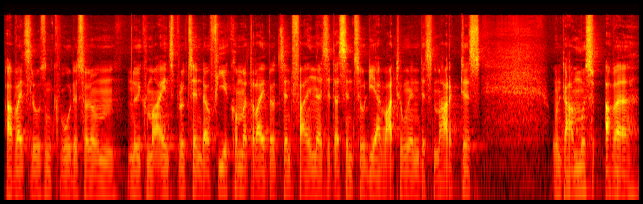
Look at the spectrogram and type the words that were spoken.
Arbeitslosenquote soll um 0,1% auf 4,3% fallen. Also das sind so die Erwartungen des Marktes. Und da muss aber,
